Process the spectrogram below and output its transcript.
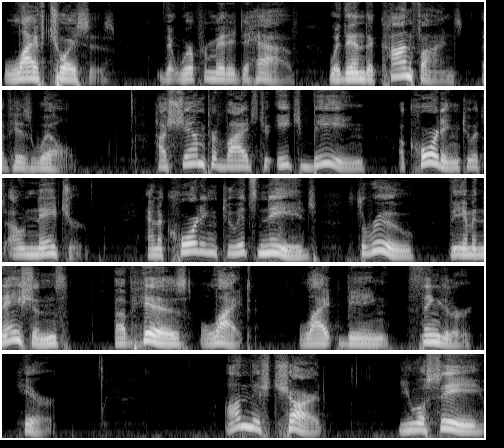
life choices that we're permitted to have within the confines of His will. Hashem provides to each being according to its own nature and according to its needs through the emanations of His light, light being singular here. On this chart, you will see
